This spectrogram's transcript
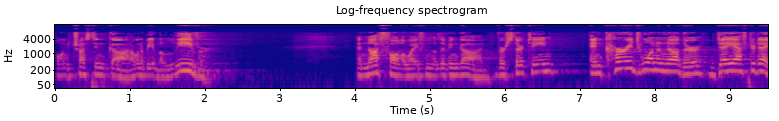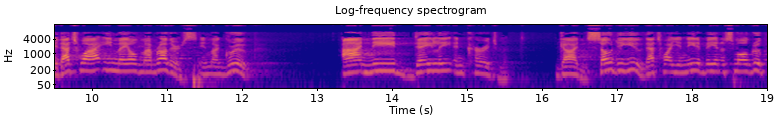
I want to trust in God. I want to be a believer and not fall away from the living God. Verse 13, encourage one another day after day. That's why I emailed my brothers in my group. I need daily encouragement, guidance. So do you. That's why you need to be in a small group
